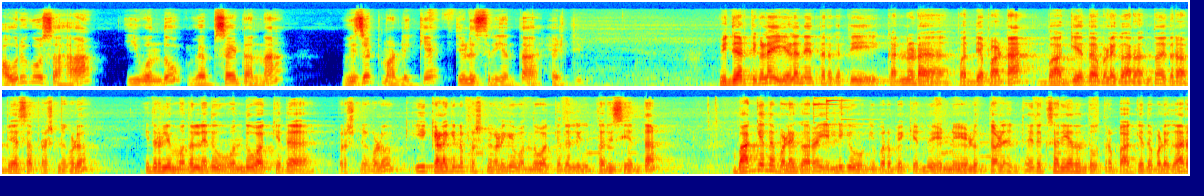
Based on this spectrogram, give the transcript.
ಅವರಿಗೂ ಸಹ ಈ ಒಂದು ವೆಬ್ಸೈಟನ್ನು ವಿಸಿಟ್ ಮಾಡಲಿಕ್ಕೆ ತಿಳಿಸ್ರಿ ಅಂತ ಹೇಳ್ತೀವಿ. ವಿದ್ಯಾರ್ಥಿಗಳೇ, ಏಳನೇ ತರಗತಿ ಕನ್ನಡ ಪದ್ಯಪಾಠ, ಭಾಗ್ಯದ ಬಳೆಗಾರ ಅಂತ ಇದರ ಅಭ್ಯಾಸ ಪ್ರಶ್ನೆಗಳು. ಇದರಲ್ಲಿ ಮೊದಲನೇದು ಒಂದು ವಾಕ್ಯದ ಪ್ರಶ್ನೆಗಳು. ಈ ಕೆಳಗಿನ ಪ್ರಶ್ನೆಗಳಿಗೆ ಒಂದು ವಾಕ್ಯದಲ್ಲಿ ಉತ್ತರಿಸಿ ಅಂತ ಭಾಗ್ಯದ ಬಳೆಗಾರ ಎಲ್ಲಿಗೆ ಹೋಗಿ ಬರಬೇಕೆಂದು ಹೆಣ್ಣು ಹೇಳುತ್ತಾಳೆ ಅಂತ. ಇದಕ್ಕೆ ಸರಿಯಾದಂಥ ಉತ್ತರ, ಭಾಗ್ಯದ ಬಳೆಗಾರ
